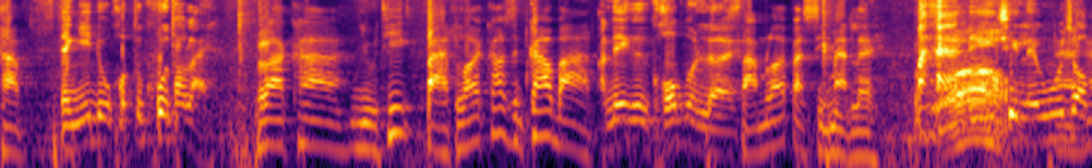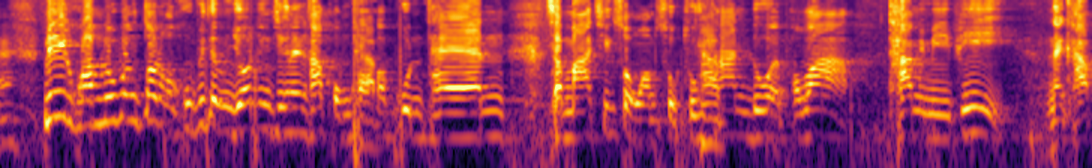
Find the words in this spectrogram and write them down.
ครับ อย่างนี้ดูครบทุกคู่เท่าไหร่ ราคาอยู่ที่ 899 บาท อันนี้คือครบหมดเลย 380แมตช์เลยแม่ดีจริงๆเลยคุณผู้ชม อ่าฮะนี่ความรู้เบื้องต้นของคุณพิจารยศจริงๆนะครับ ผมขคอรับขอบคุณแทนสมาชิกส่งความสุขทุกครับท่านด้วย เพราะว่าถ้าไม่มีพี่นะครับ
